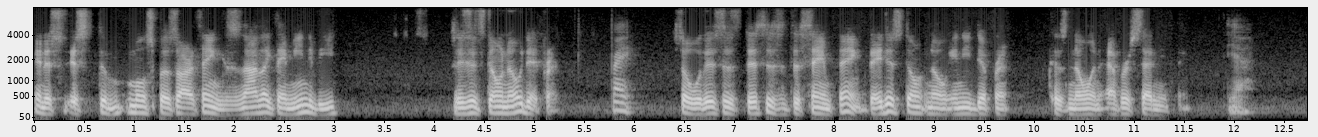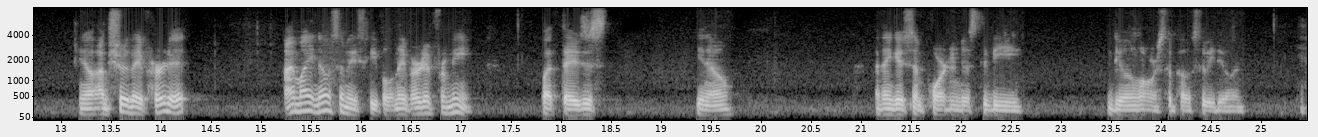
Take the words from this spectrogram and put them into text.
And it's it's the most bizarre thing. It's not like they mean to be. They just don't know different. Right. So this is this is the same thing. They just don't know any different because no one ever said anything. Yeah. You know, I'm sure they've heard it. I might know some of these people and they've heard it from me. But they just you know, I think it's important just to be doing what we're supposed to be doing. Yeah.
